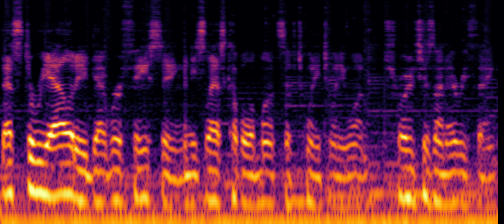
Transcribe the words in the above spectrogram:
That's the reality that we're facing in these last couple of months of 2021. Shortages on everything.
